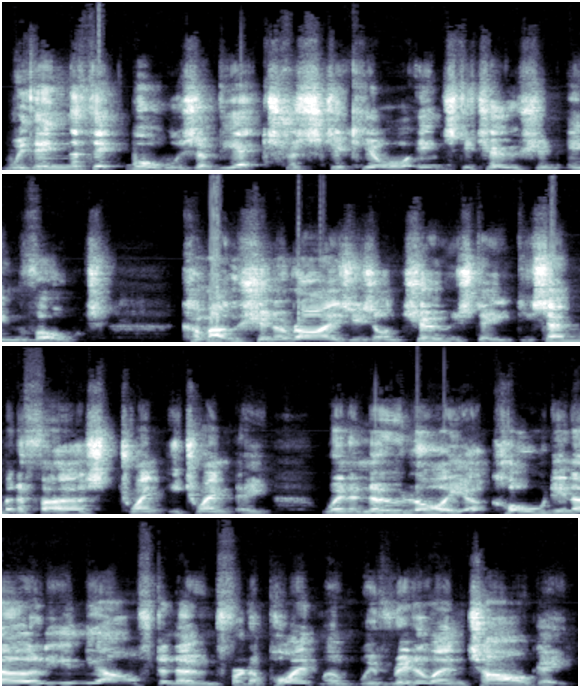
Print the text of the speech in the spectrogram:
Within the thick walls of the extra secure institution in Vught, commotion arises on Tuesday, December the 1st, 2020, when a new lawyer called in early in the afternoon for an appointment with Ridwan Taghi.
